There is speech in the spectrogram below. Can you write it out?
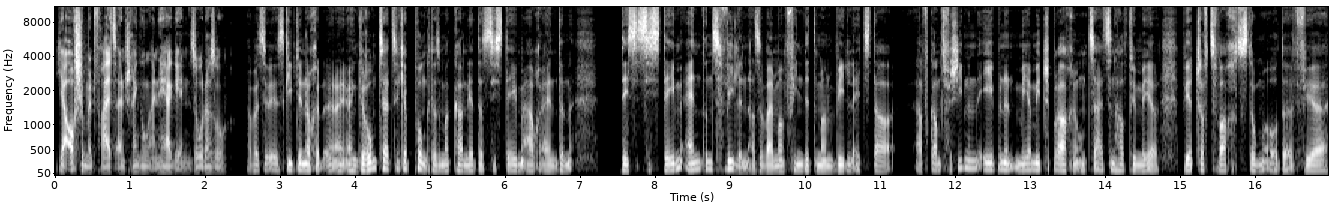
ja auch schon mit Freiheitseinschränkungen einhergehen, so oder so. Aber es, es gibt ja noch ein, ein grundsätzlicher Punkt. Also man kann ja das System auch ändern, des Systemänderns willen. Also weil man findet, man will jetzt da auf ganz verschiedenen Ebenen mehr Mitsprache und sei es dann halt für mehr Wirtschaftswachstum oder für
